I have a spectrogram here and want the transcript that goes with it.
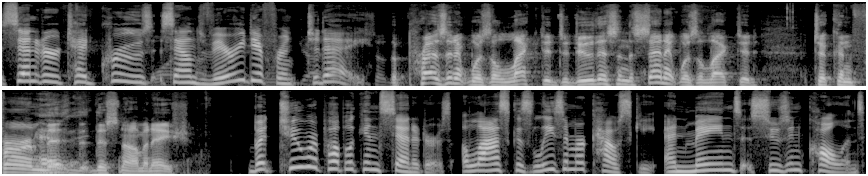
Senator Ted Cruz sounds very different today. The president was elected to do this, and the Senate was elected to confirm th- this nomination. But two Republican senators, Alaska's Lisa Murkowski and Maine's Susan Collins,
